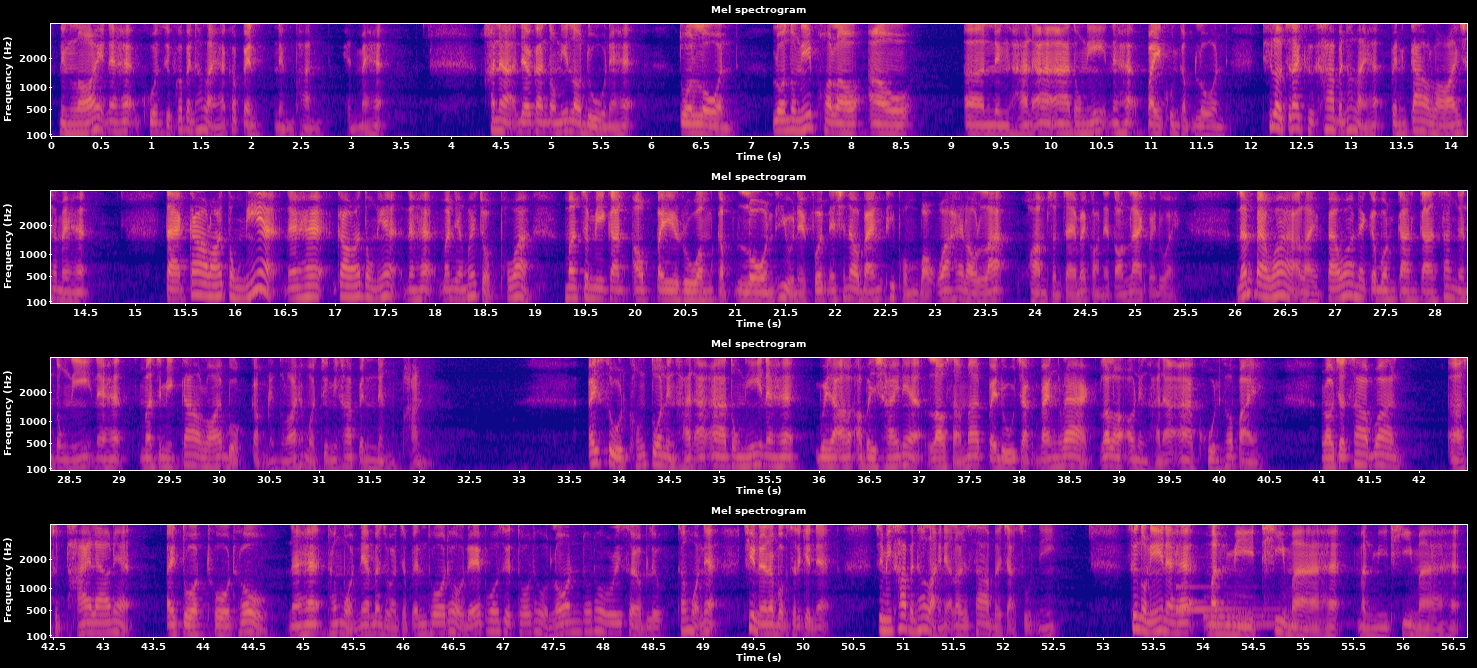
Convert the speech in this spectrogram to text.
100นะฮะคูณ 10 ก็เป็นเท่าไหร่ฮะก็เป็น 1,000 เห็นไหมฮะขณะเดียวกันตรงนี้เราดูนะฮะตัวโลนโลนตรงนี้พอเราเอาเอ่อหนึ่งหาร RR ตรงนี้นะฮะไปคูณกับโลนที่เราจะได้คือค่าเป็นเท่าไหร่ฮะเป็น 900 ใช่ไหมฮะ แต่ 900 ตรงเนี้ยนะฮะ 900 ตรงเนี้ยนะฮะ มันยังไม่จบเพราะว่ามันจะมีการเอาไปรวมกับโลนที่อยู่ใน First National Bank ที่ผมบอกว่าให้เราละความสนใจไว้ก่อนในตอนแรกไปด้วย นั่นแปลว่าอะไร แปลว่าในกระบวนการการสร้างเงินตรงนี้นะฮะ มันจะมี 900 บวกกับ 100 ทั้งหมดจึงมีค่าเป็น 1,000 ไอสูตรของตัว1หาร RR ตรงนี้นะฮะ เวลาเอาไปใช้เนี่ย เราสามารถไปดูจากแบงค์แรก แล้วเราเอา1หาร RR คูณเข้าไป เราจะทราบว่าสุดท้ายแล้วเนี่ย ไอตัว total นะฮะ ทั้งหมดเนี่ยไม่ว่าจะเป็น total deposit total loan total reserve หรือทั้งหมดเนี่ยที่อยู่ในระบบเศรษฐกิจเนี่ยจะมีค่าเป็นเท่าไหร่เนี่ยเราจะทราบเลยจากสูตรนี้ ซึ่งตรงนี้นะฮะมันมีที่มาฮะมันมีที่มาฮะ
